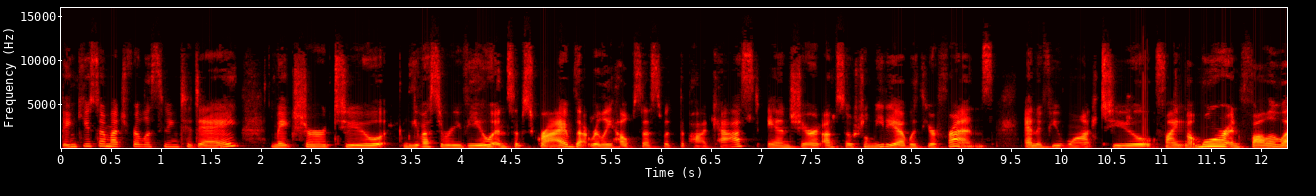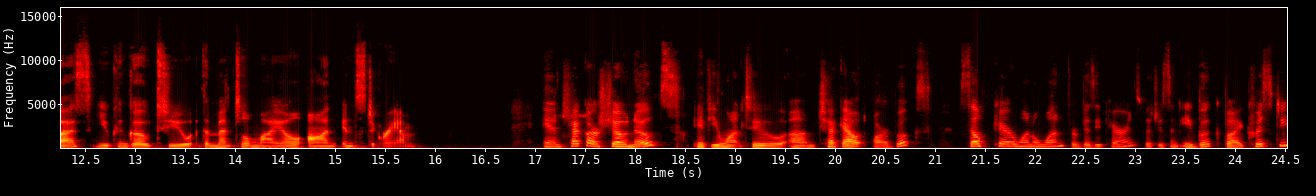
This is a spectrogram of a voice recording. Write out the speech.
Thank you so much for listening today. Make sure to leave us a review and subscribe. That really helps us with the podcast and share it on social media with your friends. And if you want to find out more and follow us, you can go to the Mental Mile on Instagram. And check our show notes if you want to um, check out our books. Self Care 101 for Busy Parents, which is an ebook by Kristi,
